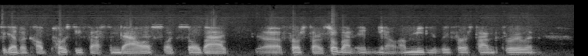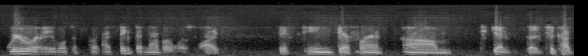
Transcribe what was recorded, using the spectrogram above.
together called Posty Fest in Dallas. Like sold out uh, first time, sold out you know immediately first time through, and we were able to put. I think the number was like 15 different um, to get to cut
